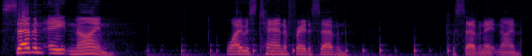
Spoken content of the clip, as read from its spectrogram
Seven, eight, nine. Why was ten afraid of seven? Because seven, eight, nine.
